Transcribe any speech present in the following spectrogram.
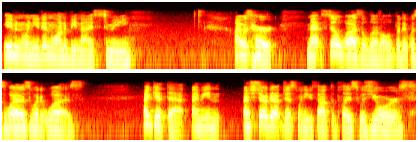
even when you didn't want to be nice to me. I was hurt. Matt still was a little, but it was was what it was. I get that. I mean, I showed up just when you thought the place was yours.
